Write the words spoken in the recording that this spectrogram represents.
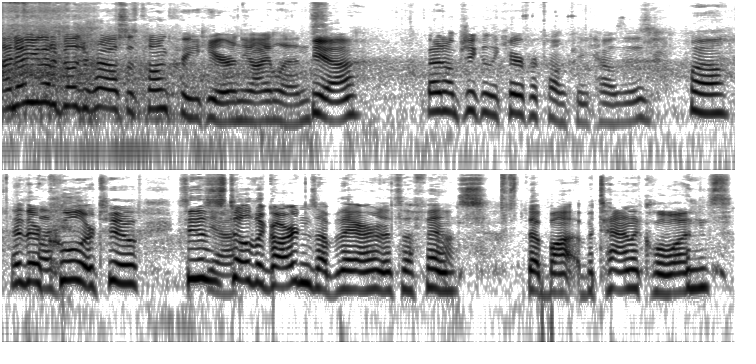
I know you got to build your house with concrete here in the islands, Yeah. but I don't particularly care for concrete houses. Well, and they're Like- cooler too. See, this is still the gardens up there. That's a fence. The bo- botanical ones.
